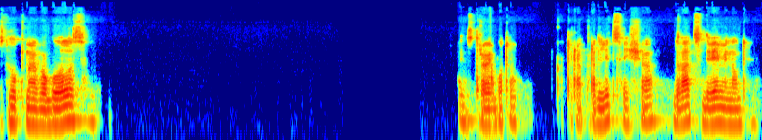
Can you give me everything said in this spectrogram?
звук моего голоса. Настрою работу, которая продлится еще 22 минуты.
